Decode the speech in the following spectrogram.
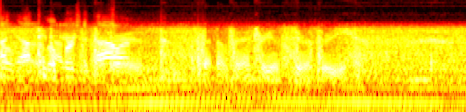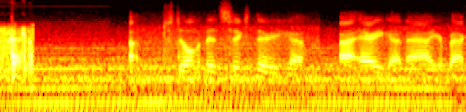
Uh, yeah, a little burst of power. Set up for entry of 03. Uh, still in the mid six. There you go. Uh, there you go. Now you're back.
